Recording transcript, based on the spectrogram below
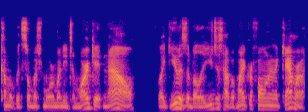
come up with so much more money to market now like you isabella you just have a microphone and a camera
